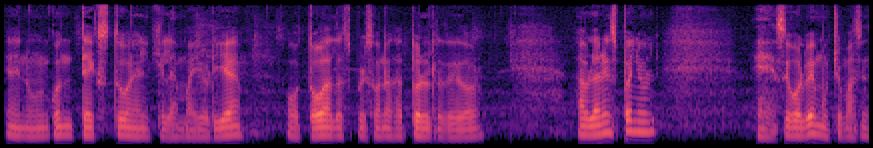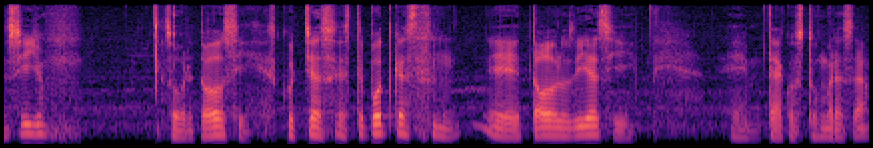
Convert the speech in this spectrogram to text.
en un contexto en el que la mayoría o todas las personas a tu alrededor hablan español, eh, se vuelve mucho más sencillo. Sobre todo si escuchas este podcast eh, todos los días y eh, te acostumbras a,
